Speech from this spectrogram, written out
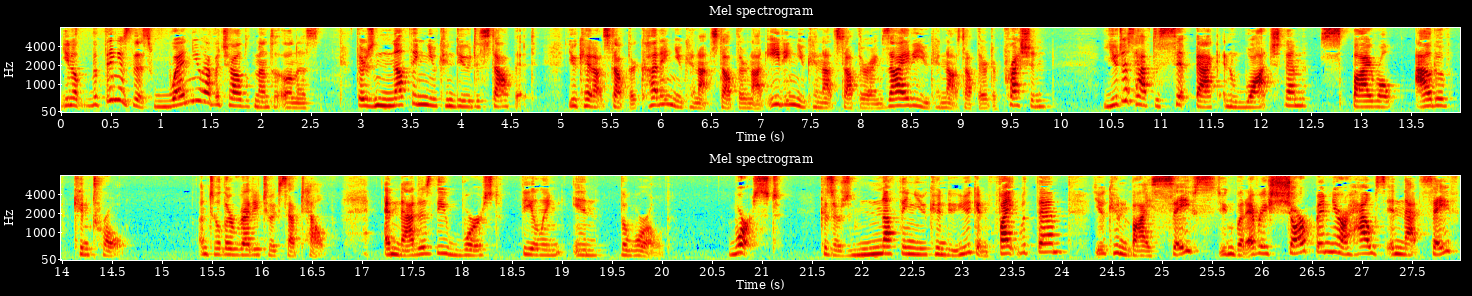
you know the thing is this: when you have a child with mental illness, there's nothing you can do to stop it. You cannot stop their cutting. You cannot stop their not eating. You cannot stop their anxiety. You cannot stop their depression. You just have to sit back and watch them spiral out of control until they're ready to accept help. And that is the worst feeling in the world. Worst. Because there's nothing you can do. You can fight with them. You can buy safes. You can put every sharp in your house in that safe.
